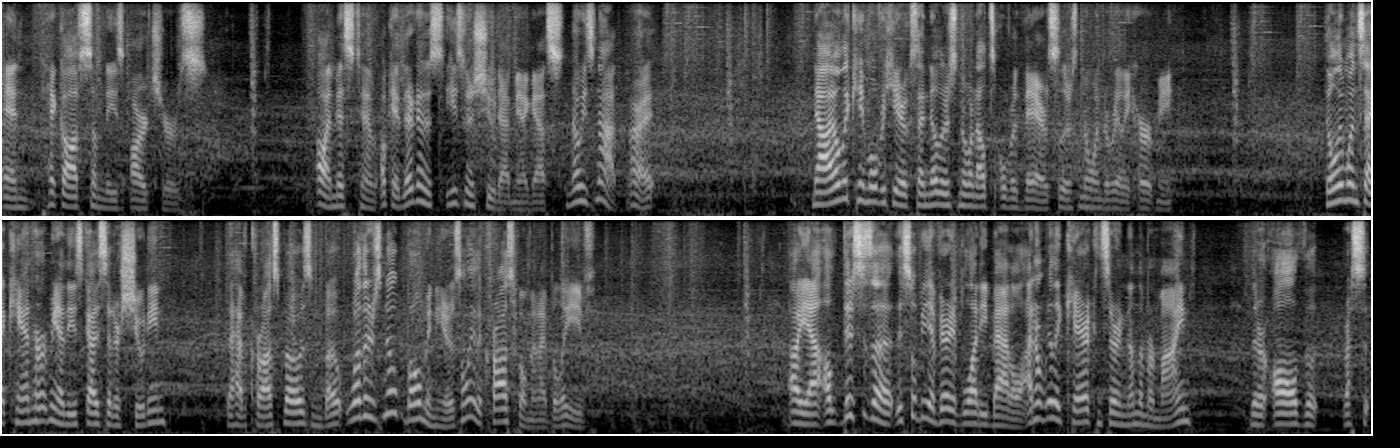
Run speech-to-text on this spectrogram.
and pick off some of these archers. Oh, I missed him. Okay, they're gonna. He's gonna shoot at me, I guess. No, he's not. All right. Now I only came over here because I know there's no one else over there, so there's no one to really hurt me. The only ones that can hurt me are these guys that are shooting, that have crossbows and bow. Well, there's no bowmen here. There's only the crossbowmen, I believe. Oh yeah, I'll, this is a this will be a very bloody battle. I don't really care considering none of them are mine. They're all the rest. Of,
